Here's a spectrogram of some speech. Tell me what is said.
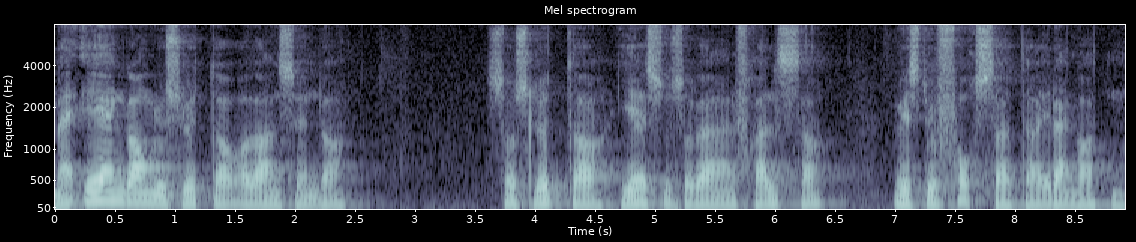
Med en gang du slutter å være en synder, så slutter Jesus å være en frelser hvis du fortsetter i den gaten.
